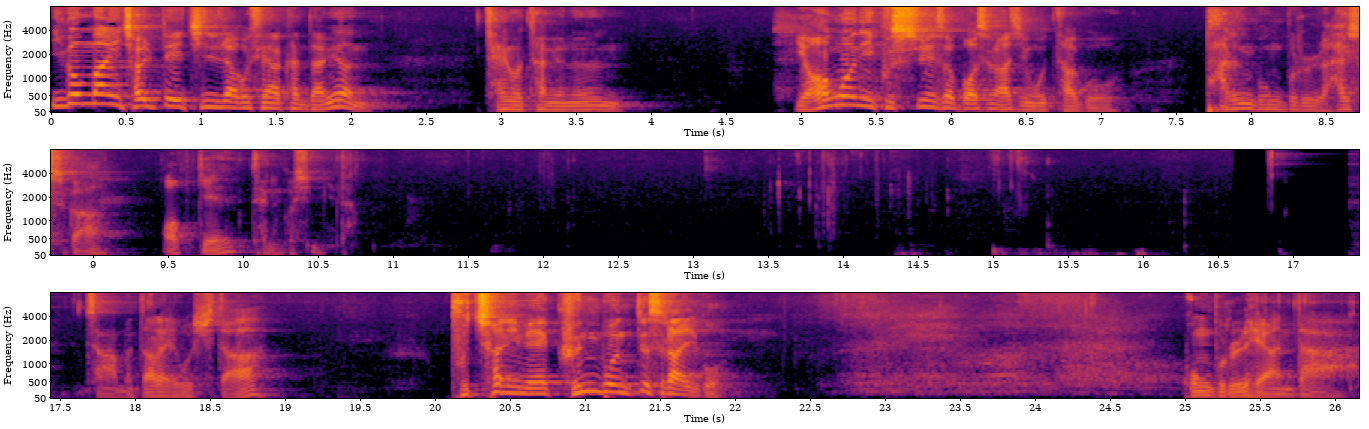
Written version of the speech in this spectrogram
이것만이 절대의 진리라고 생각한다면 잘못하면은 영원히 그 수준에서 벗어나지 못하고 바른 공부를 할 수가 없게 되는 것입니다. 자, 한번 따라해 봅시다. 부처님의 근본 뜻을 알고 공부를 해야 한다.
